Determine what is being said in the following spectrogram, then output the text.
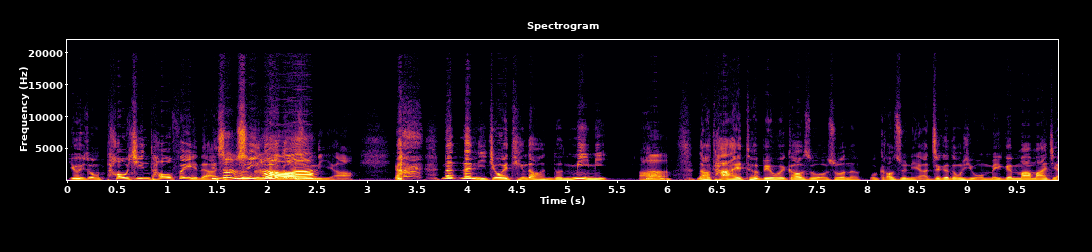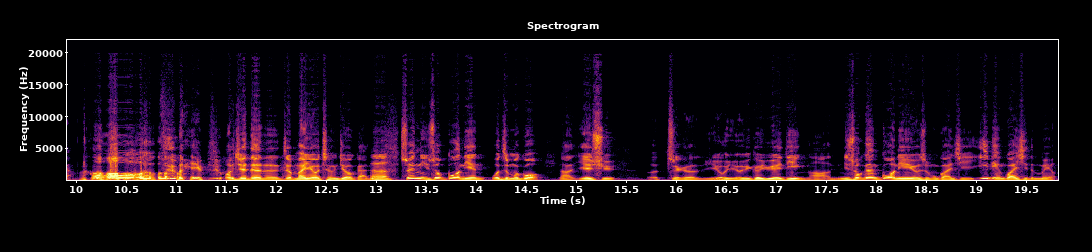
有一种掏心掏肺的什么事情都要告诉你啊。那那你就会听到很多秘密。啊，然后他还特别会告诉我说呢，我告诉你啊，这个东西我没跟妈妈讲，哦 我觉得呢，就蛮有成就感的。嗯所以你说过年我怎么过啊？也许呃，这个有有一个约定啊，你说跟过年有什么关系？一点关系都没有。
